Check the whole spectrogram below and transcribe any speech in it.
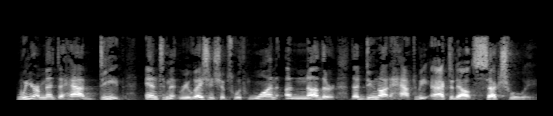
We are meant to have deep, intimate relationships with one another that do not have to be acted out sexually.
